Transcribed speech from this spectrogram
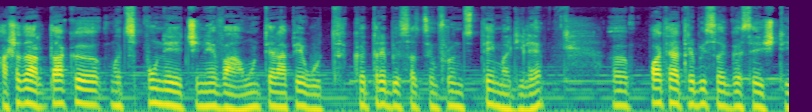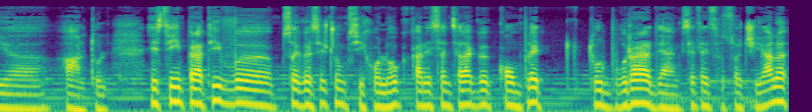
Așadar, dacă îți spune cineva, un terapeut, că trebuie să-ți înfrunți temerile, uh, poate ar trebui să găsești uh, altul. Este imperativ uh, să găsești un psiholog care să înțeleagă complet turburarea de anxietate socială,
